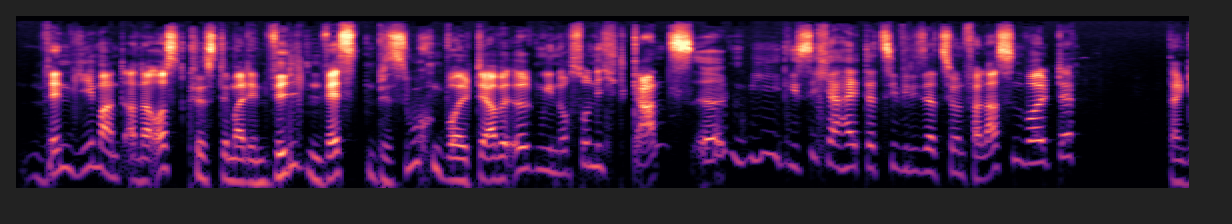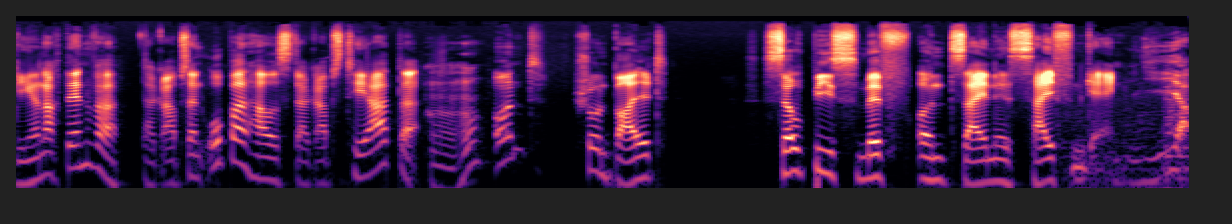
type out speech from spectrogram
wenn jemand an der Ostküste mal den wilden Westen besuchen wollte, aber irgendwie noch so nicht ganz irgendwie die Sicherheit der Zivilisation verlassen wollte, dann ging er nach Denver. Da gab es ein Opernhaus, da gab es Theater Mhm. und schon bald Soapy Smith und seine Seifengang. Ja.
